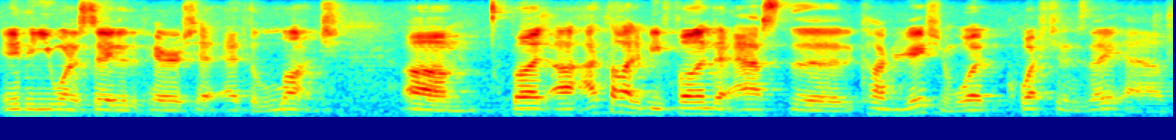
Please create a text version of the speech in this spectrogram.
anything you want to say to the parish at, at the lunch. Um, but uh, I thought it'd be fun to ask the congregation what questions they have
